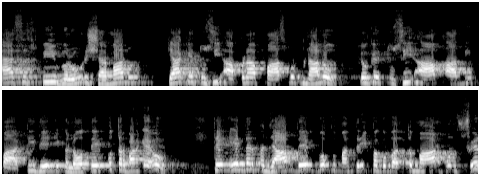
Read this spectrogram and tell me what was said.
ਐਸਐਸਪੀ ਵਰੁਣ ਸ਼ਰਮਾ ਨੂੰ ਕਿਹਾ ਕਿ ਤੁਸੀਂ ਆਪਣਾ ਪਾਸਪੋਰਟ ਬਣਾ ਲਓ, ਕਿਉਂਕਿ ਤੁਸੀਂ ਆਮ ਆਦਮੀ ਪਾਰਟੀ ਦੇ ਇਕਲੌਤੇ ਪੁੱਤਰ ਬਣ ਗਏ ਹੋ। ਤੇ ਇਧਰ ਪੰਜਾਬ ਦੇ ਮੁੱਖ ਮੰਤਰੀ ਭਗਵੰਤ ਮਾਨ ਹੁਣ ਫਿਰ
